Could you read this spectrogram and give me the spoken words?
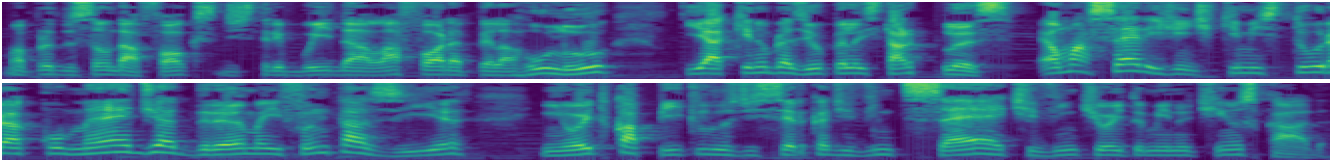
uma produção da Fox distribuída lá fora pela Hulu e aqui no Brasil pela Star Plus. É uma série, gente, que mistura comédia, drama e fantasia em oito capítulos de cerca de 27, 28 minutinhos cada.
